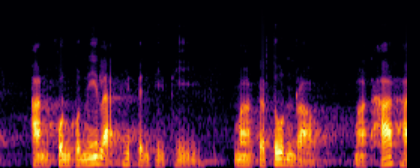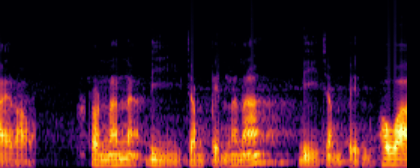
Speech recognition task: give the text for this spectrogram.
ๆ ผ่านคนคนนี้แหละที่เป็นพีพีมากระตุ้นเรามาท้าทายเรา ตอนนั้นน่ะบีจำเป็นแล้วนะบีจำเป็น เพราะว่า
